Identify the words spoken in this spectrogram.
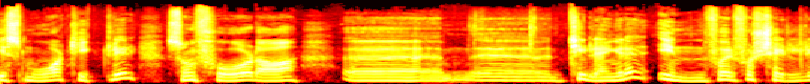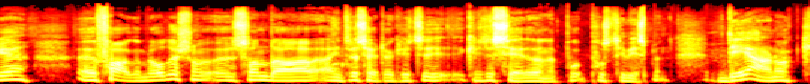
i små artikler som får da eh, tilhengere innenfor forskjellige eh, fagområder som, som, da er interessert i å kritisere denne positivismen. Det er nok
